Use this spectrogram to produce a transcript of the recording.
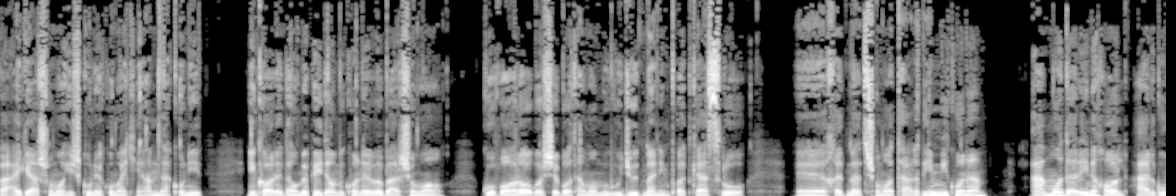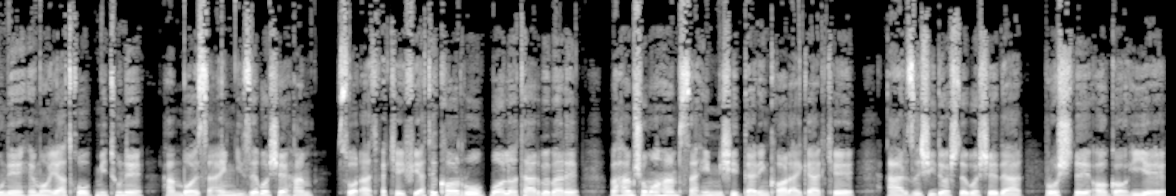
و اگر شما هیچ گونه کمکی هم نکنید این کار ادامه پیدا می‌کنه و بر شما گوارا باشه. با تمام وجود من این پادکست رو خدمت شما تقدیم می‌کنم. اما در این حال هر گونه حمایت خب می‌تونه هم باعث انگیزه باشه هم سرعت و کیفیت کار رو بالاتر ببره و هم شما هم سهیم میشید در این کار. اگر که ارزشی داشته باشه در رشد آگاهی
